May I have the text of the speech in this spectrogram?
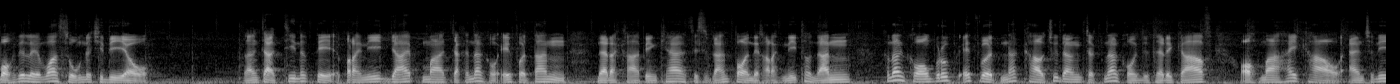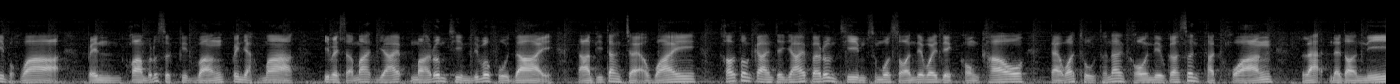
บอกได้เลยว่าสูงเลยทีเดียวหลังจากที่นักเตะรายนี้ย้ายมาจากทางด้านของเอฟเวอร์ตันในราคาเพียงแค่ 40 ล้านปอนด์ในครั้งนี้เท่านั้น ทางด้านของบรูคเอ็ดเวิร์ดนักข่าวชื่อดังจากหน้าของเดอะเทเลกราฟออกมาให้ข่าวแอนโทนีบอกว่า เป็นความรู้สึกผิดหวังเป็นอย่างมาก ที่ไม่สามารถย้ายมาร่วมทีมลิเวอร์พูลได้ ตามที่ตั้งใจเอาไว้ เขาต้องการจะย้ายไปร่วมทีมสโมสรในวัยเด็กของเขา แต่ว่าถูกทางด้านของนิวคาสเซิลขัดขวาง และในตอนนี้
